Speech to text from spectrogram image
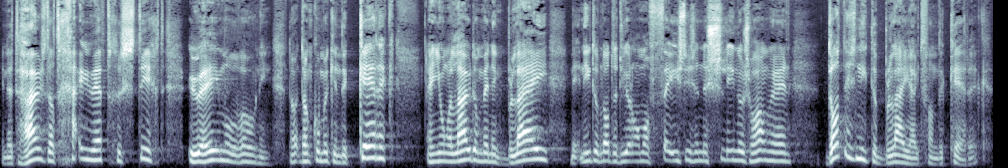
in het huis dat gij u hebt gesticht, uw hemelwoning. Dan, dan kom ik in de kerk en jongelui, dan ben ik blij. Nee, niet omdat het hier allemaal feest is en de slingers hangen. En, dat is niet de blijheid van de kerk.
